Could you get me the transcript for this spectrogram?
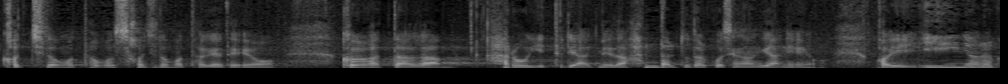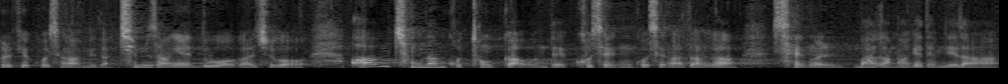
걷지도 못하고 서지도 못하게 돼요. 그걸 갖다가 하루 이틀이 아닙니다. 한 달, 두 달 고생한 게 아니에요. 거의 2년을 그렇게 고생합니다. 침상에 누워가지고 엄청난 고통 가운데 고생, 고생하다가 생을 마감하게 됩니다.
